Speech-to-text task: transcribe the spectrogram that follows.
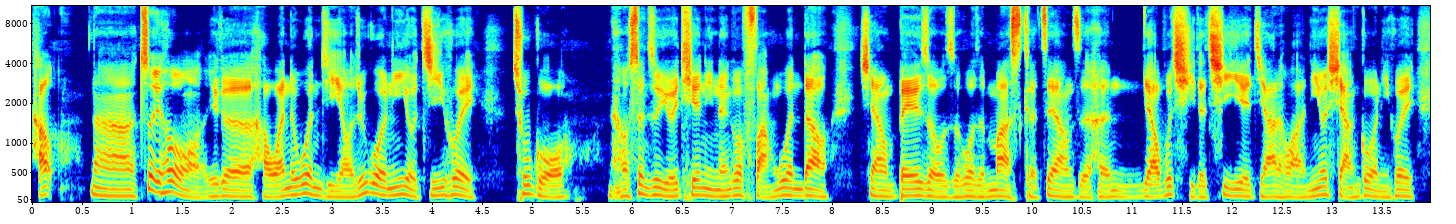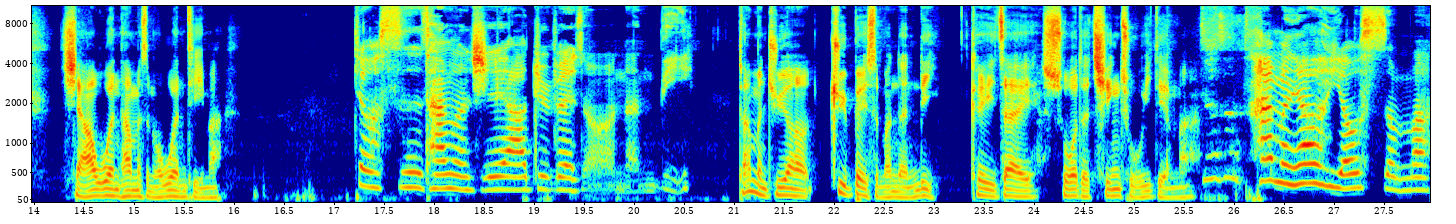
好，那最后哦，一个好玩的问题哦，如果你有机会出国。然后，甚至有一天你能够访问到像 Bezos 或者 Musk 这样子很了不起的企业家的话，你有想过你会想要问他们什么问题吗？就是他们需要具备什么能力？他们需要具备什么能力？可以再说的清楚一点吗？就是他们要有什么，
